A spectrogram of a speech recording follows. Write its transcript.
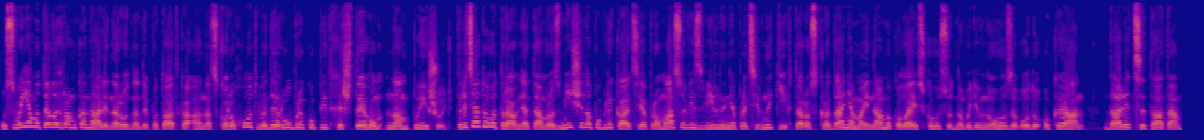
У своєму телеграм-каналі народна депутатка Анна Скороход веде рубрику під хештегом Нам пишуть 30 травня. Там розміщена публікація про масові звільнення працівників та розкрадання майна Миколаївського суднобудівного заводу Океан. Далі цитата.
